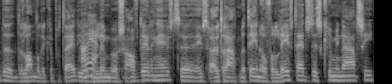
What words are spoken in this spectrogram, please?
de, de landelijke partij die Oh, ja. een Limburgse afdeling heeft... heeft het uiteraard meteen over leeftijdsdiscriminatie.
